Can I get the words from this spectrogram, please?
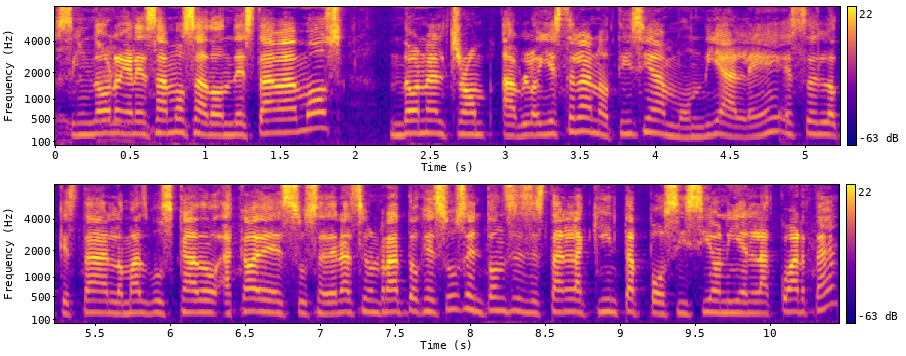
Si no regresamos a donde estábamos, Donald Trump habló. Y esta es la noticia mundial, ¿eh? Esto es lo que está lo más buscado. Acaba de suceder hace un rato. Jesús entonces está en la quinta posición y en la cuarta.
